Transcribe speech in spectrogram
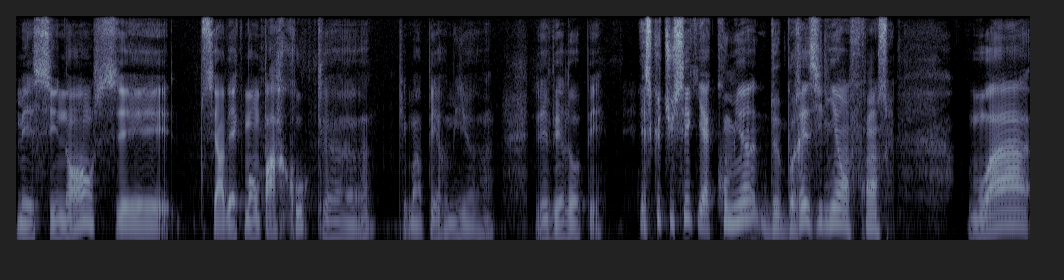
Mais sinon c'est avec mon parcours que, qui m'a permis euh, de développer. Est-ce que tu sais qu'il y a combien de Brésiliens en France? Moi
